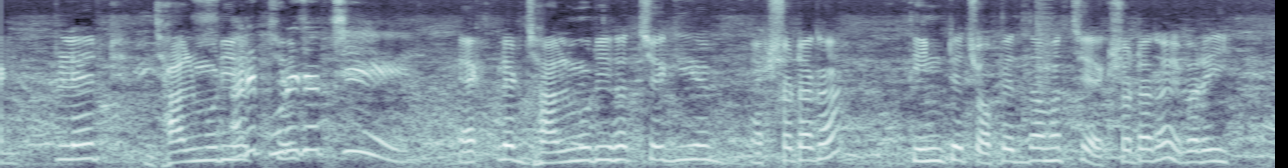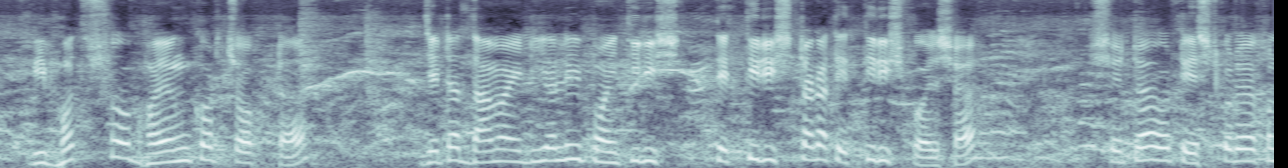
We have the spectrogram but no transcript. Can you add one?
এক প্লেট ঝালমুড়ি আরে পড়ে যাচ্ছে। এক প্লেট ঝালমুড়ি হচ্ছে গিয়ে একশো টাকা তিনটে চপের দাম হচ্ছে একশো টাকা। এবার এই বিভৎস ভয়ঙ্কর চপটা যেটার দাম আইডিয়ালি পঁয়ত্রিশ তেত্রিশ টাকা তেত্রিশ পয়সা। সেটা ও টেস্ট করে এখন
